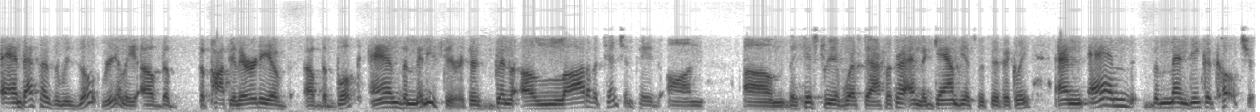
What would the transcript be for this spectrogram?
And that's as a result, really, of the, the popularity of, of the book and the miniseries. There's been a lot of attention paid on um, the history of West Africa and the Gambia specifically, and, and the Mandinka culture.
